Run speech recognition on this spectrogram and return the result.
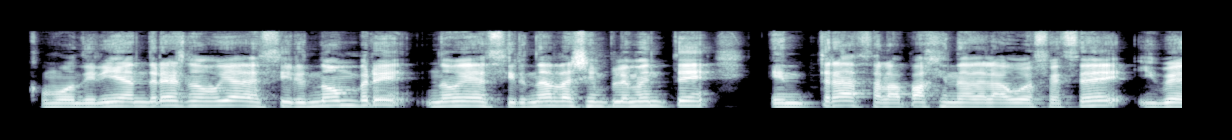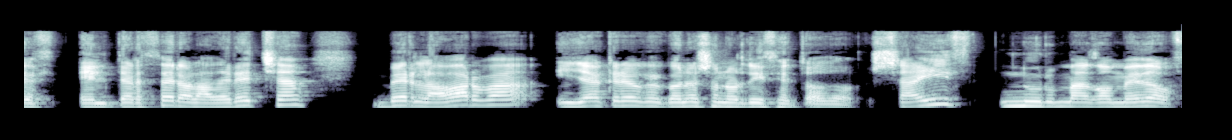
Como diría Andrés, no voy a decir nombre, no voy a decir nada, simplemente entrad a la página de la UFC y ved el tercero a la derecha, ver la barba y ya creo que con eso nos dice todo. Said Nurmagomedov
